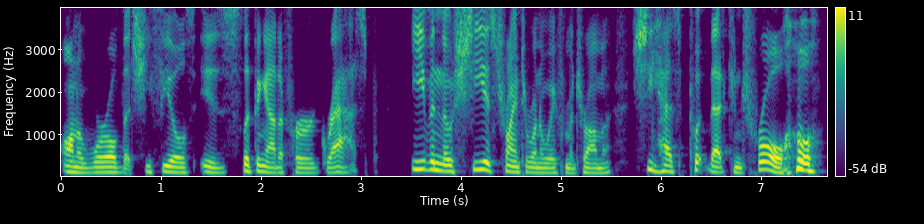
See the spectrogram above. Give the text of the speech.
on a world that she feels is slipping out of her grasp. Even though she is trying to run away from a trauma, she has put that control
